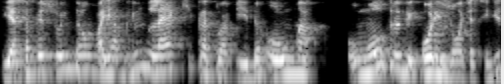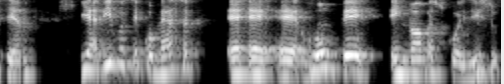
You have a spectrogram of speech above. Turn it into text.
E essa pessoa, então, vai abrir um leque para a tua vida, ou uma, um outro horizonte, assim dizendo, e ali você começa a é, é, é, romper em novas coisas. Isso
